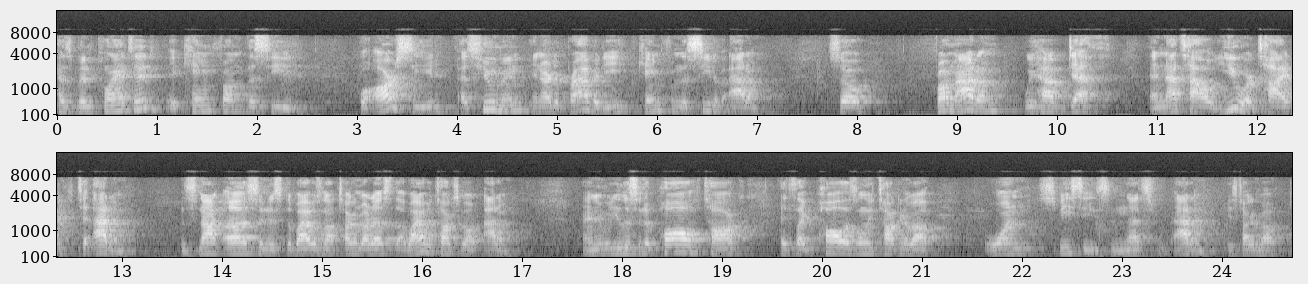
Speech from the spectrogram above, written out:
has been planted, it came from the seed. Well, our seed, as human in our depravity, came from the seed of Adam. So from Adam, we have death. And that's how you are tied to Adam. It's not us, and it's, the Bible's not talking about us. The Bible talks about Adam. And when you listen to Paul talk, it's like Paul is only talking about one species, and that's Adam. He's talking about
